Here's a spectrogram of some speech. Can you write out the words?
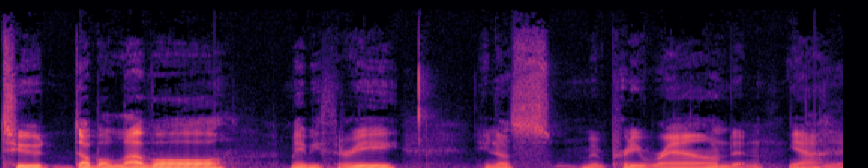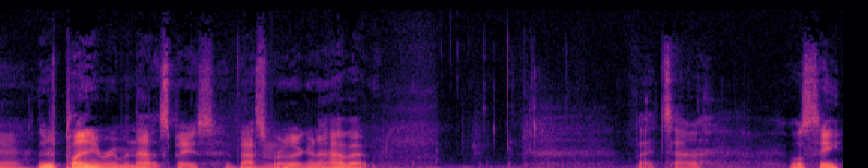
two double level, maybe three. You know, it's I mean, pretty round, and yeah, Yeah. there's plenty of room in that space if that's where Mhm. they're going to have it. But uh, we'll see.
